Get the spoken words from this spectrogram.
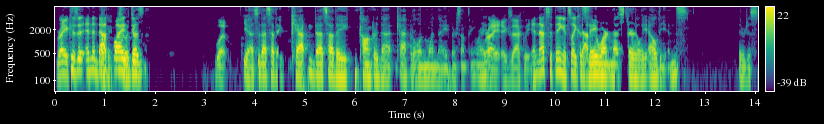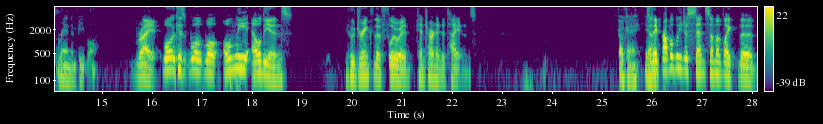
right? Because and then that's okay, why so it does. What? Yeah, so that's how they cap. That's how they conquered that capital in one night or something, right? Right, exactly. And that's the thing. It's like because they weren't necessarily Eldians they're just random people. Right. Well, because well, well, only Eldians who drink the fluid can turn into Titans. Okay. Yeah. So they probably just sent some of like the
